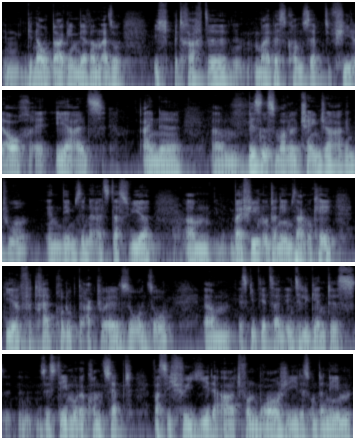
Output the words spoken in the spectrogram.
genau da gehen wir ran. Also ich betrachte My Best Concept viel auch äh, eher als eine ähm, Business Model Changer Agentur in dem Sinne, als dass wir ähm, bei vielen Unternehmen sagen, okay, ihr vertreibt Produkte aktuell so und so es gibt jetzt ein intelligentes äh, System oder Konzept, was sich für jede Art von Branche, jedes Unternehmen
